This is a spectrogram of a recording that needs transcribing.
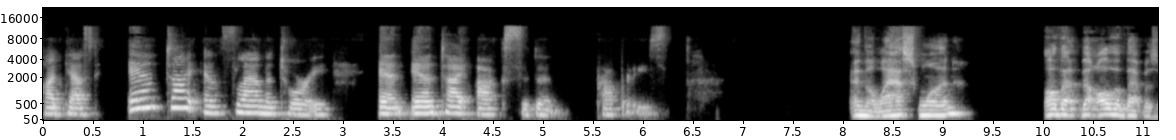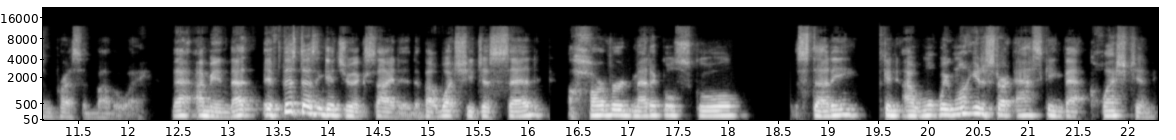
podcast, anti-inflammatory and antioxidant properties. And the last one, all that, all of that was impressive, by the way. That I mean, that if this doesn't get you excited about what she just said, a Harvard Medical School study, I, we want you to start asking that question:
